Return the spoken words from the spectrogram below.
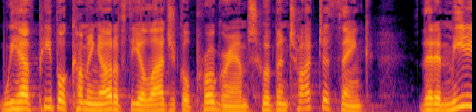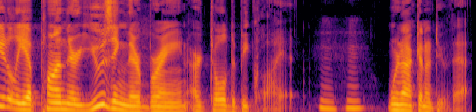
we have people coming out of theological programs who have been taught to think that immediately upon their using their brain are told to be quiet. Mm-hmm. We're not going to do that.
